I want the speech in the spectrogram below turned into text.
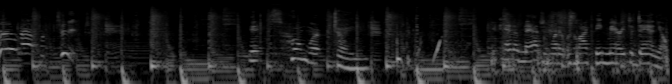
Bon appetit! It's homework time. You can't imagine what it was like being married to Daniel.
